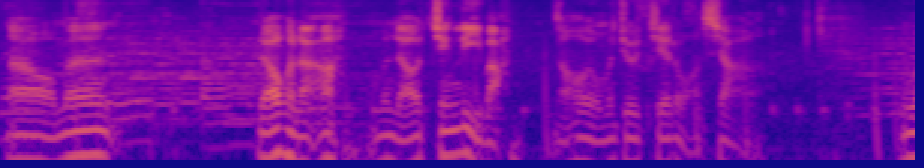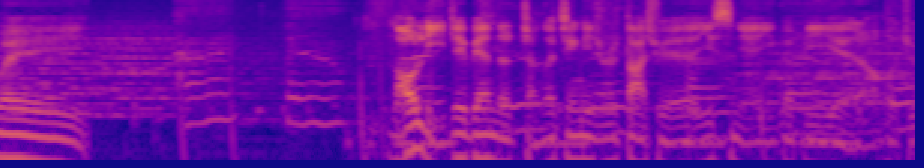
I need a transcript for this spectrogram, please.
那我们聊回来啊，我们聊经历吧，然后我们就接着往下了，因为老李这边的整个经历就是大学一四年一个毕业，然后就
